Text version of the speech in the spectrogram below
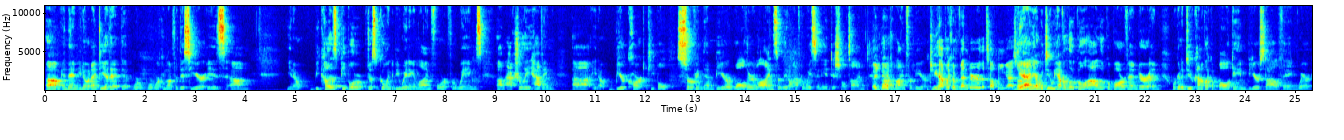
Um, and then you know an idea that, that we're, we're working on for this year is um, you know, because people are just going to be waiting in line for for wings, um, actually having uh, you know beer cart people serving them beer while they're in line, so they don't have to waste any additional time Uh, uh, in line for beer. Do you have like a vendor that's helping you guys? out? Yeah, yeah, we do. We have a local uh, local bar vendor, and we're gonna do kind of like a ball game beer style thing where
